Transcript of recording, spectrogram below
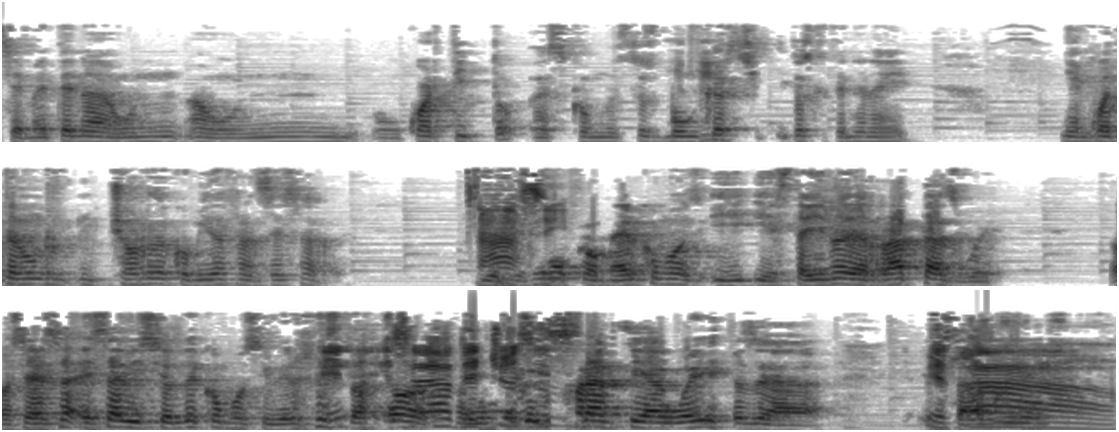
se meten a un, a un, un cuartito, es como estos bunkers chiquitos que tienen ahí, y encuentran un, chorro de comida francesa. Y ah, sí. a comer como, y, y, está lleno de ratas, güey. O sea, esa, esa visión de como si hubieran eh, estado de hecho, es Francia, güey. O sea, es la,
